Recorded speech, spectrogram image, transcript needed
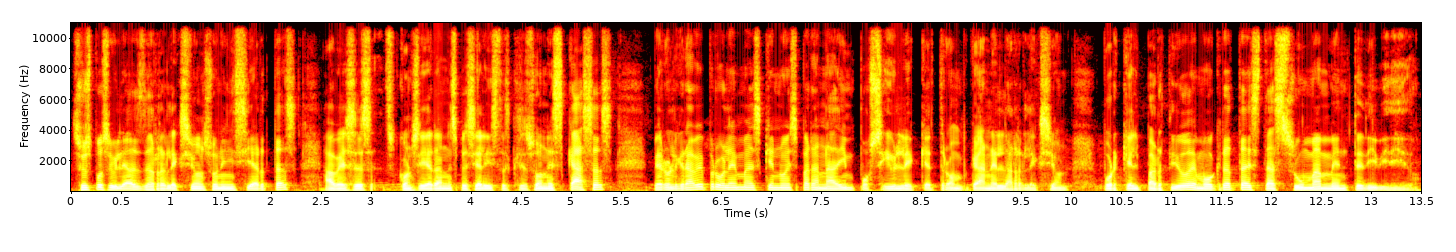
Sus posibilidades de reelección son inciertas, a veces consideran especialistas que son escasas, pero el grave problema es que no es para nada imposible que Trump gane la reelección, porque el Partido Demócrata está sumamente dividido.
